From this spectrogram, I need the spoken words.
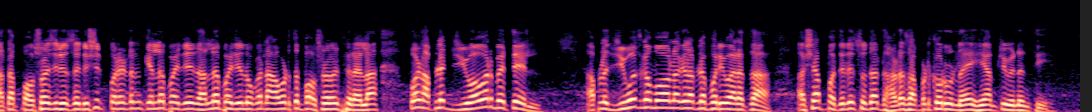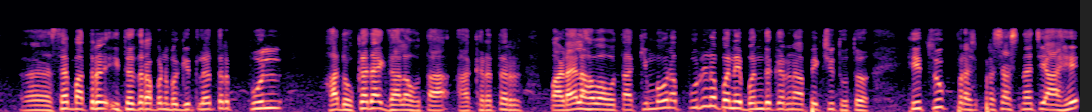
आता पावसाळ्याचे दिवस निश्चित पर्यटन केलं पाहिजे झालं पाहिजे. लोकांना आवडतं पावसाळ्यावर फिरायला. पण आपल्या जीवावर बेतेल. आपला जीवच गमवावा लागेल आपल्या परिवाराचा. अशा पद्धतीने सुद्धा धाडस आपण करू नये ही आमची विनंती साहेब मात्र इथं जर आपण बघितलं तर पूल हा धोकादायक झाला होता. हा खरं तर पाडायला हवा होता. किंबहुना पूर्णपणे बंद करणं अपेक्षित होतं. ही चूक प्र- प्रशासनाची आहे.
